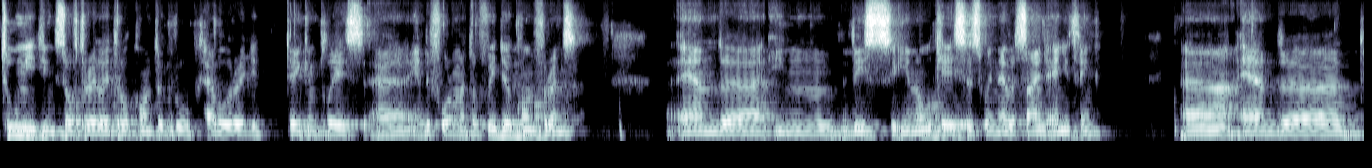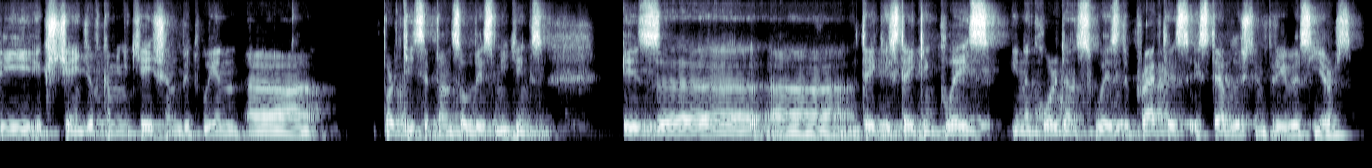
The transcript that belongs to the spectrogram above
two meetings of trilateral contact group have already taken place in the format of video conference. And uh, in this, in all cases, we never signed anything. Uh, and uh, the exchange of communication between uh, participants of these meetings is uh, take, is taking place in accordance with the practice established in previous years,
